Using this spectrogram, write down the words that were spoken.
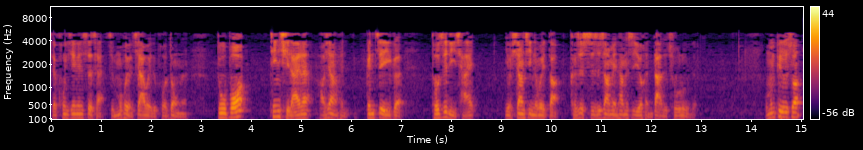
的空间跟色彩，怎么会有价位的波动呢？赌博听起来呢，好像很跟这一个投资理财有相近的味道。可是实质上面他们是有很大的出入的。我们譬如说，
